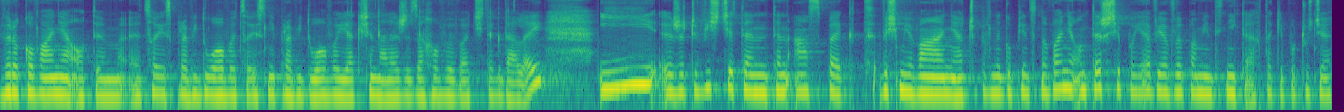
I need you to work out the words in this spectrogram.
wyrokowania o tym, e, co jest prawidłowe, co jest nieprawidłowe, jak się należy zachowywać i tak dalej. I rzeczywiście ten, ten aspekt wyśmiewania czy pewnego piętnowania, on też się pojawia w pamiętnikach, takie poczucie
